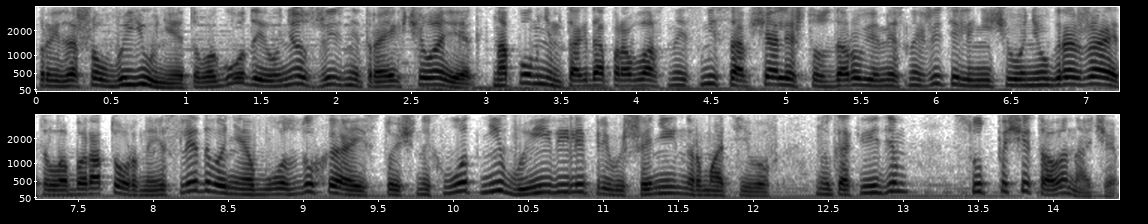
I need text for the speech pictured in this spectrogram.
произошел в июне этого года и унес жизни троих человек. Напомним, тогда провластные СМИ сообщали, что здоровью местных жителей ничего не угрожает, и лабораторные исследования воздуха и источных вод не выявили превышений нормативов. Но, как видим, суд посчитал иначе.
